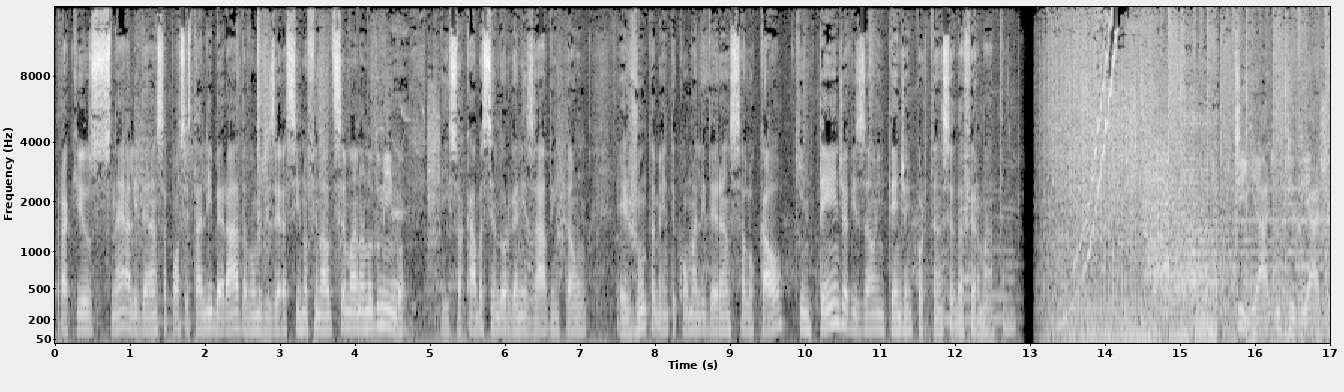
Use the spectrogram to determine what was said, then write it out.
para que os, né, a liderança possa estar liberada, vamos dizer assim, no final de semana, no domingo. Isso acaba sendo organizado, então, é, juntamente com uma liderança local que entende a visão, entende a importância da fermata. Diário de viagem.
